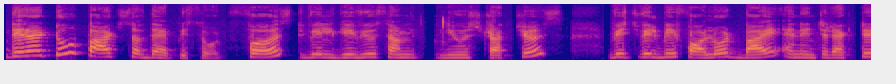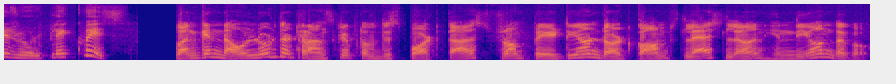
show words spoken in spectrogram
There are two parts of the episode. First, we'll give you some new structures, which will be followed by an interactive role play quiz. One can download the transcript of this podcast from patreon.com slash learn Hindi on the go.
